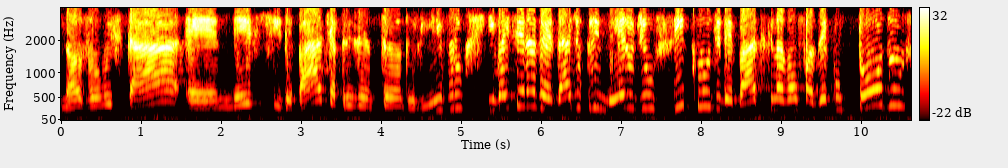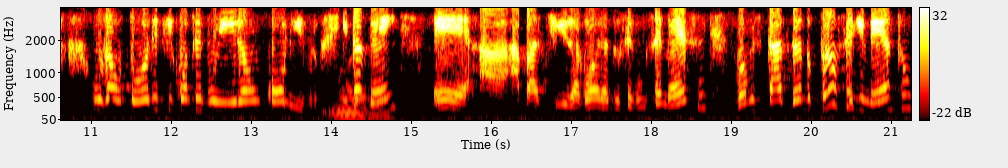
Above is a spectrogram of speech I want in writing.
Nós vamos estar é, neste debate apresentando o livro e vai ser, na verdade, o primeiro de um ciclo de debates que nós vamos fazer com todos os autores que contribuíram com o livro. Maravilha. E também, é, a, a partir agora do segundo semestre, vamos estar dando prosseguimento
